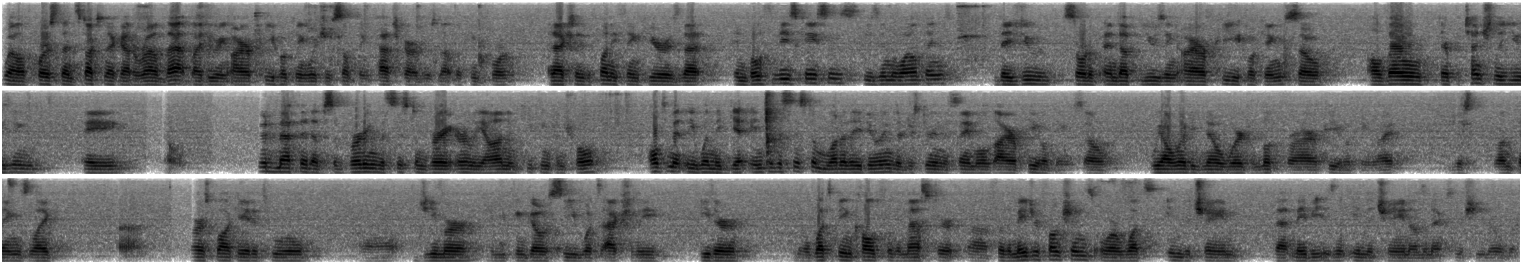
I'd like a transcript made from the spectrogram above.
Well, of course, then Stuxnet got around that by doing IRP hooking, which is something PatchGuard was not looking for. And actually, the funny thing here is that in both of these cases, these in the wild things, they do sort of end up using IRP hooking. So although they're potentially using a you know, good method of subverting the system very early on and keeping control, ultimately when they get into the system, what are they doing? They're just doing the same old IRP hooking. So we already know where to look for IRP hooking, right? Just run things like uh, VirusBlokAda tool, uh, Gmer, and you can go see what's actually either you know, what's being called for the master, uh, for the major functions or what's in the chain that maybe isn't in the chain on the next machine over.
